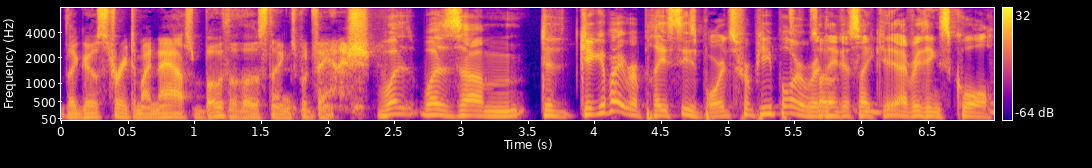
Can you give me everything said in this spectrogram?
that goes straight to my NAS, both of those things would vanish. Was was um did Gigabyte replace these boards for people or were So- they just like everything's cool?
